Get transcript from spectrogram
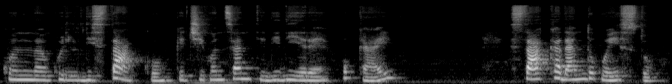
con quel distacco che ci consente di dire ok, sta accadendo questo,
